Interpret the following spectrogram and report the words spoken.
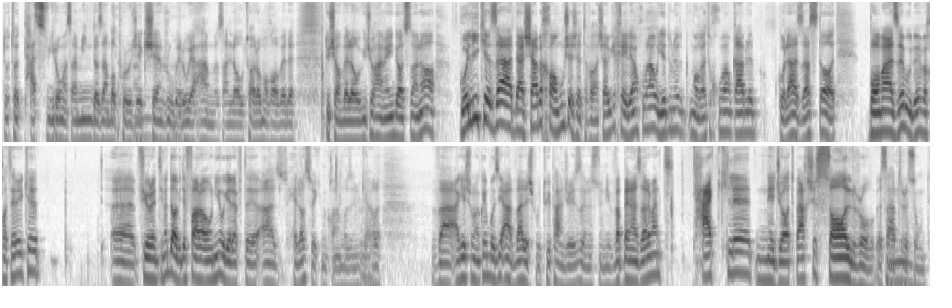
دو تا تصویر رو مثلا میندازن با پروژکشن روبروی هم مثلا لاوتارو مقابل دوشان ولاویچ و همه این داستانا گلی که زد در شب خاموشش اتفاقا. شبی که خیلی هم خوب نبود. یه دونه موقعیت خوبم قبل گل از دست داد. با مزه بوده به خاطر که فیورنتینا داوید فراونی رو گرفته از هلاس فکر می‌کنم بازی می‌کرد. حالا و اگه شما کنید بازی اولش بود توی پنجره زمستونی و به نظر من تکل نجات بخش سال رو به ثبت رسوند.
